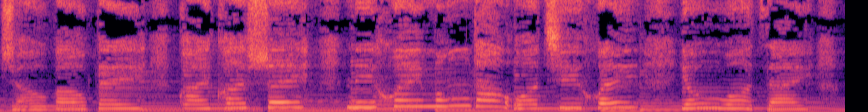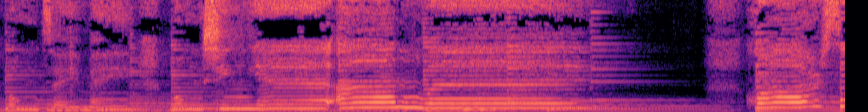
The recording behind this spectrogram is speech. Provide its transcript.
小宝贝，快快睡，你会梦到我几回，在，梦最美，梦醒也。安慰，花儿随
